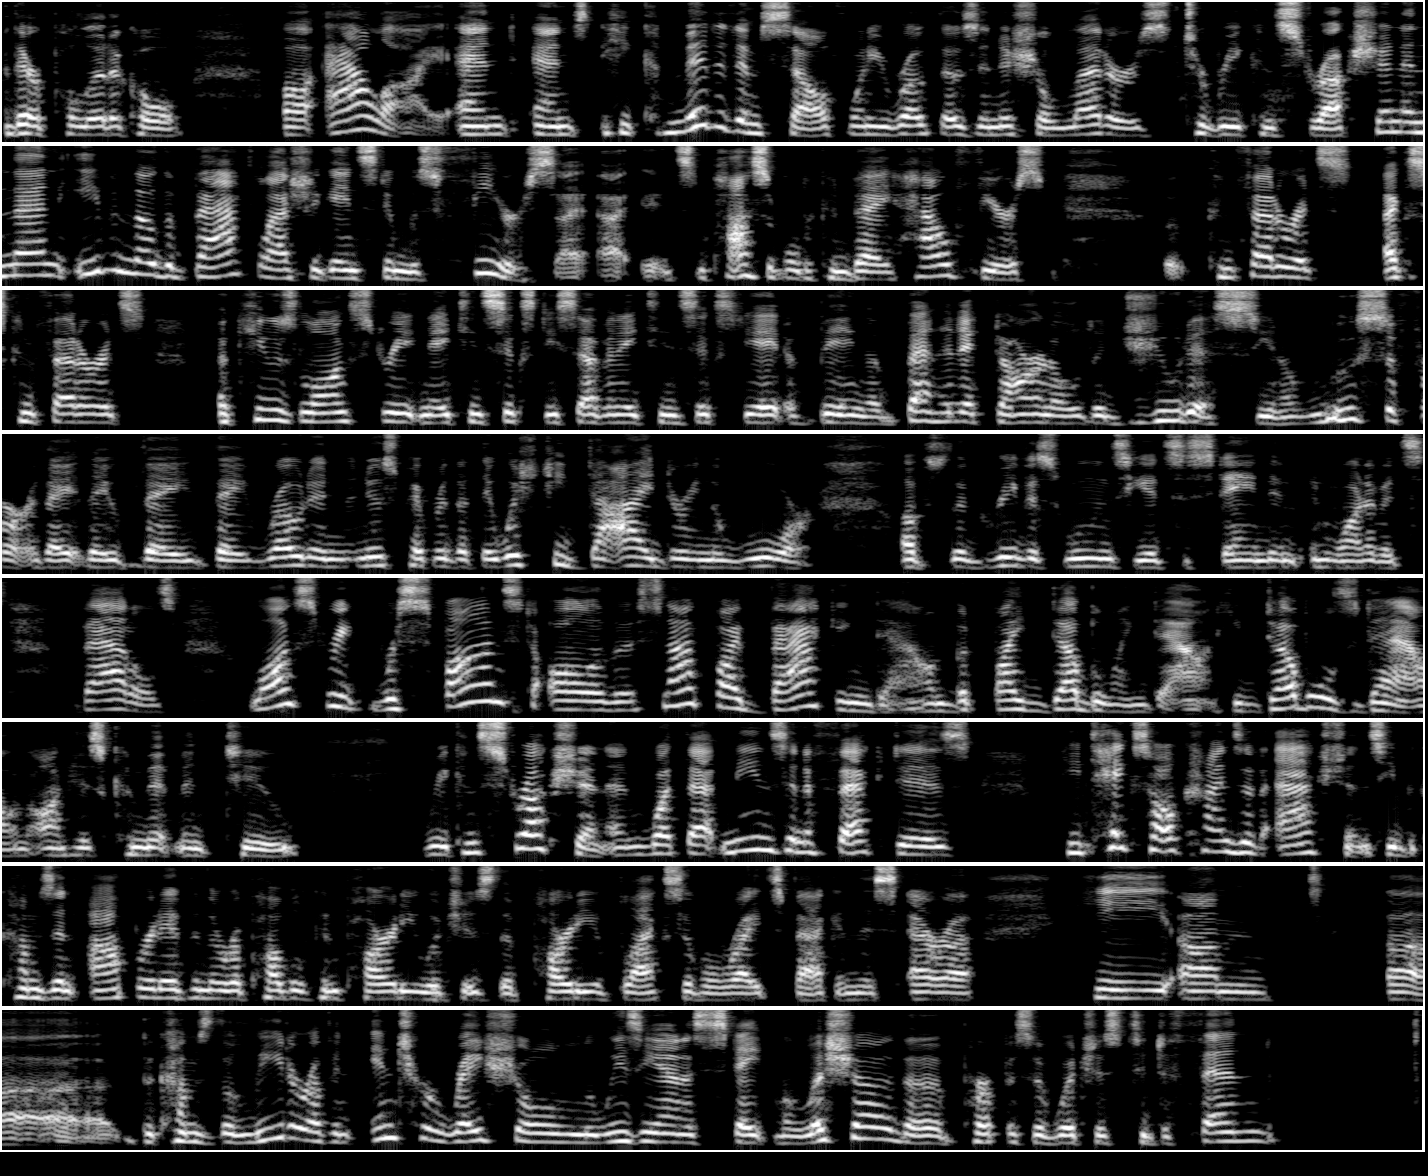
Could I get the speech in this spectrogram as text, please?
their political uh, ally. And and he committed himself when he wrote those initial letters to reconstruction. And then even though the backlash against him was fierce I, I, it's impossible to convey how fierce uh, confederates ex-confederates accused Longstreet in 1867, 1868 of being a Benedict Arnold, a Judas, you know, Lucifer. They, they, they, they wrote in the newspaper that they wished he died during the war of the grievous wounds he had sustained in, in one of its battles. Longstreet responds to all of this not by backing down, but by doubling down. He doubles down on his commitment to Reconstruction. And what that means, in effect, is he takes all kinds of actions. He becomes an operative in the Republican Party, which is the party of black civil rights back in this era. He um, uh, becomes the leader of an interracial Louisiana state militia, the purpose of which is to defend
